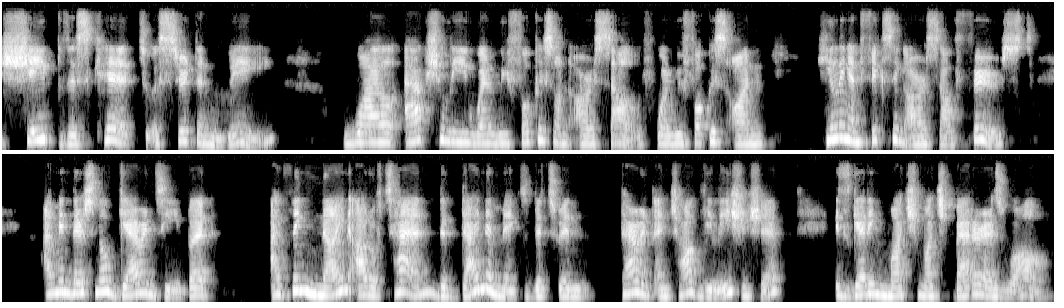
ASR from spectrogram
shape this kid to a certain way. While actually, when we focus on ourselves, when we focus on healing and fixing ourselves first, I mean, there's no guarantee, but I think nine out of 10, the dynamics between parent and child relationship is getting much much better as well.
